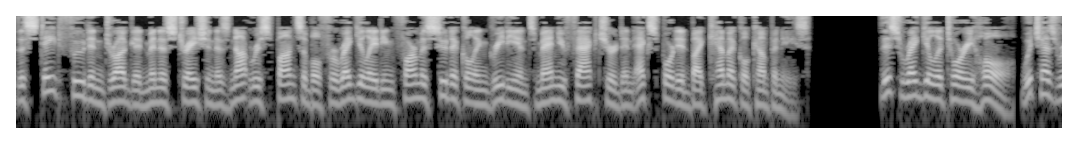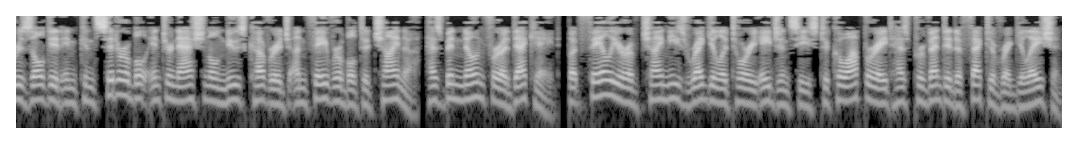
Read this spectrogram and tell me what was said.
The State Food and Drug Administration is not responsible for regulating pharmaceutical ingredients manufactured and exported by chemical companies. This regulatory hole, which has resulted in considerable international news coverage unfavorable to China, has been known for a decade, but failure of Chinese regulatory agencies to cooperate has prevented effective regulation.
